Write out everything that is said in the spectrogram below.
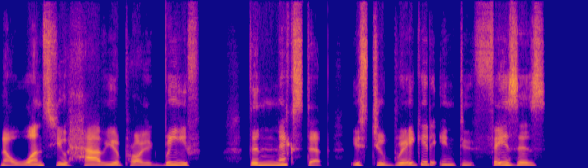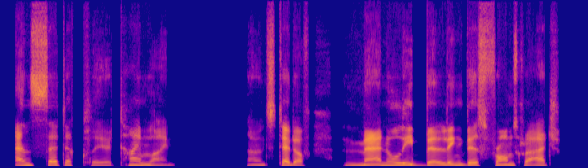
Now, once you have your project brief, the next step is to break it into phases and set a clear timeline. Now, instead of manually building this from scratch,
